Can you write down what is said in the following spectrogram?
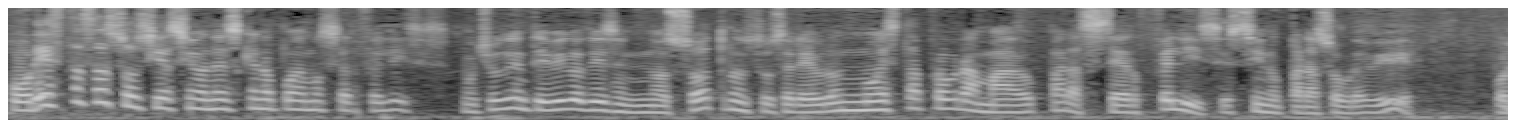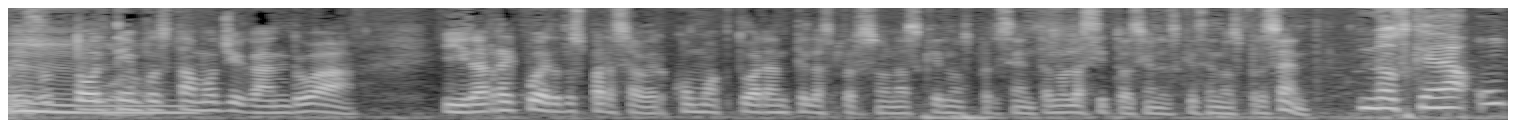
Por estas asociaciones que no podemos ser felices. Muchos científicos dicen, nosotros, nuestro cerebro no está programado para ser felices, sino para sobrevivir. Por eso todo el tiempo estamos llegando a ir a recuerdos para saber cómo actuar ante las personas que nos presentan o las situaciones que se nos presentan. Nos queda un,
